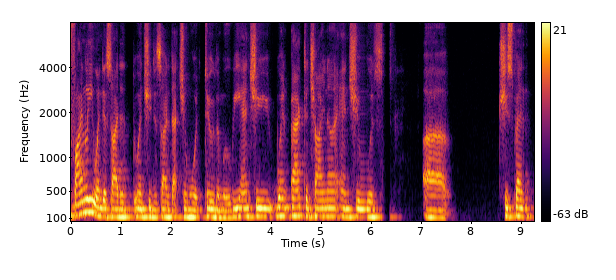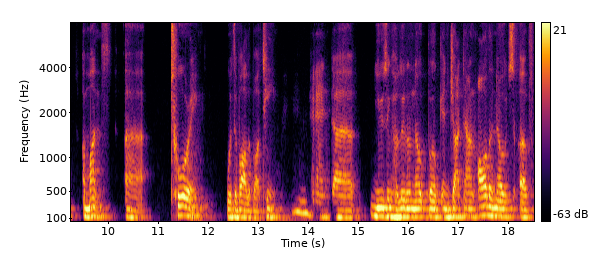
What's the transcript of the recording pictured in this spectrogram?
finally, when decided when she decided that she would do the movie, and she went back to China, and she was, uh, she spent a month uh, touring with the volleyball team, mm-hmm. and uh, using her little notebook and jot down all the notes of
